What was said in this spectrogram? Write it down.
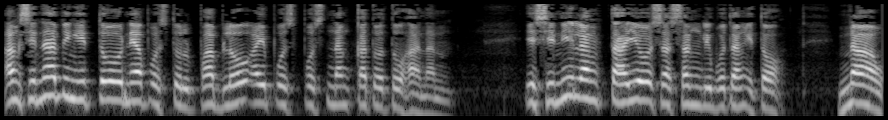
Ang sinabing ito ni Apostol Pablo ay puspos ng katotohanan. Isinilang tayo sa sanglibutang ito na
